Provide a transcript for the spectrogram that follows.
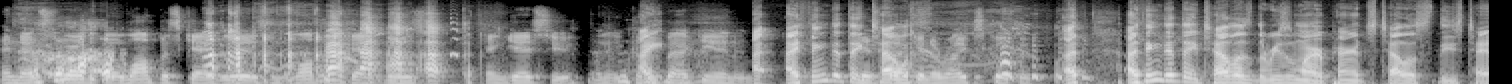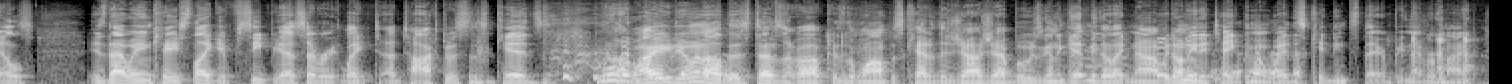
and that's where the Wampus cat lives, and the Wampus cat goes and gets you, and then comes I- back in and I, I think that they gets tell back in the rice cooker. I, I think that they tell us the reason why our parents tell us these tales is that way in case like if CPS ever like t- uh, talks to us as kids, we're like, why are you doing all this stuff? It's like, oh, because the Wampus cat of the Zsa Zsa Boo is gonna get me. They're like, no, we don't need to take them away. This kid needs therapy. Never mind.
